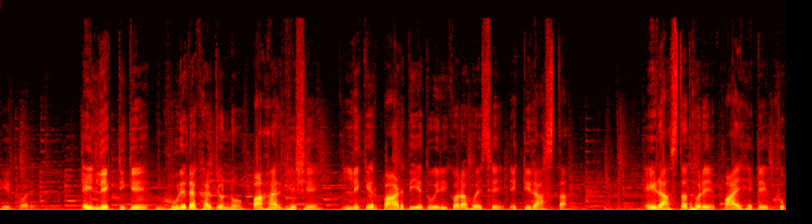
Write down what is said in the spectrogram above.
ভিড় করে। এই লেকটিকে ঘুরে দেখার জন্য পাহাড় ঘেঁষে লেকের পাড় দিয়ে তৈরি করা হয়েছে একটি রাস্তা। এই রাস্তা ধরে পায়ে হেঁটে খুব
